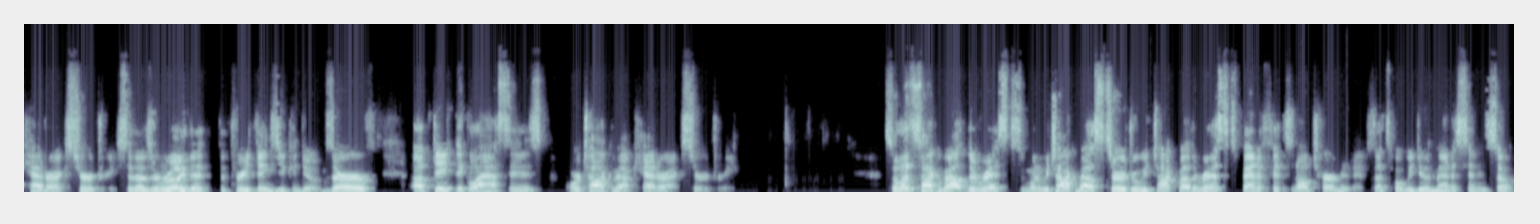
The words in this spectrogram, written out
cataract surgery. So those are really the, the three things you can do. Observe, update the glasses, or talk about cataract surgery. So let's talk about the risks. When we talk about surgery, we talk about the risks, benefits, and alternatives. That's what we do in medicine. And so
